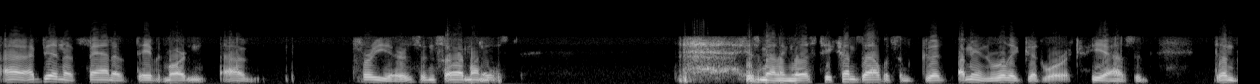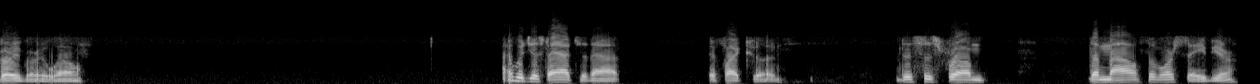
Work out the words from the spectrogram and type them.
uh, I've been a fan of David Martin um, for years, and so I'm on his his mailing list. He comes out with some good, I mean, really good work. He has done very, very well. I would just add to that, if I could. This is from the mouth of our Savior.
